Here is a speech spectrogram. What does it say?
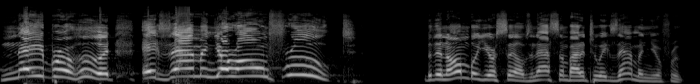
neighborhood. Examine your own fruit. But then humble yourselves and ask somebody to examine your fruit.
